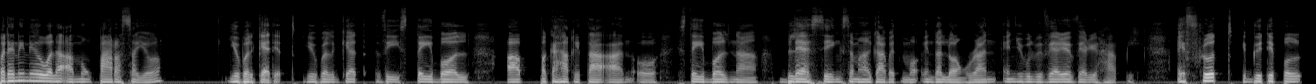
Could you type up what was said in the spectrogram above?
pananiniwalaan mong para sa'yo, you will get it. You will get the stable uh, pagkakakitaan o stable na blessing sa mga gamit mo in the long run and you will be very, very happy. A fruit, a beautiful,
